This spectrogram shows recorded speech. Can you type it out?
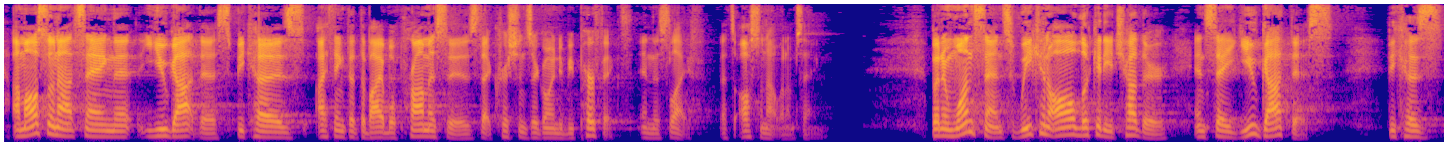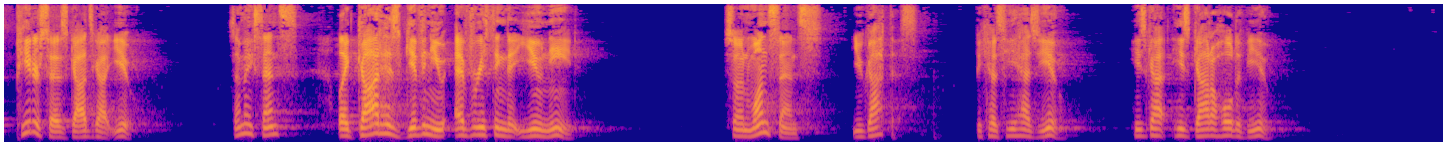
I'm also not saying that you got this because I think that the Bible promises that Christians are going to be perfect in this life. That's also not what I'm saying. But in one sense, we can all look at each other and say, you got this because Peter says God's got you. Does that make sense? Like God has given you everything that you need. So in one sense, you got this because he has you. He's got, he's got a hold of you.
